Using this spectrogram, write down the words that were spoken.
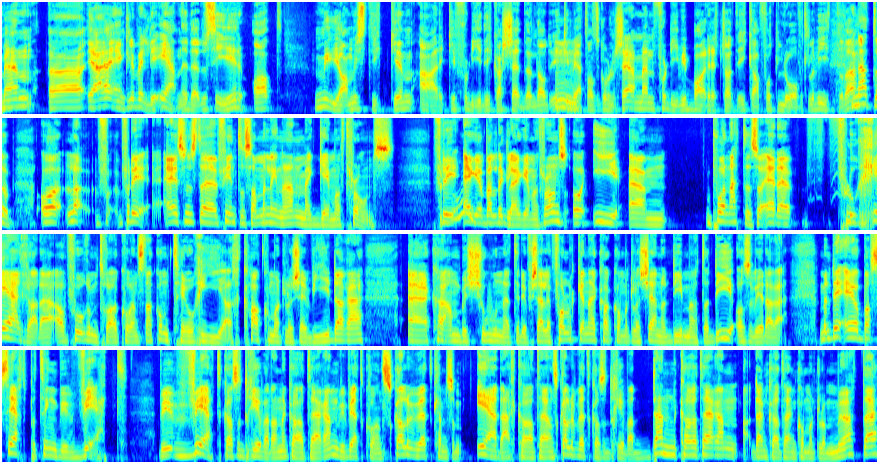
Men øh, jeg er egentlig veldig enig i det du sier. At mye av mystikken er ikke fordi det ikke har skjedd ennå, du ikke vet hva som kommer til å skje, men fordi vi bare rett og slett ikke har fått lov til å vite det. Nettopp. Og la, for, fordi jeg syns det er fint å sammenligne den med Game of Thrones. Fordi jeg er veldig glad i Game of Thrones, og i em, på nettet så er det florerer det av forumtråder hvor en snakker om teorier. Hva kommer til å skje videre? Eh, hva er ambisjonene til de forskjellige folkene? Hva kommer til å skje når de møter de? Videre. Men det er jo basert på ting vi vet. Vi vet hva som driver denne karakteren, vi vet hvor han skal, vi vet hvem som er der karakteren skal, vi vet hva som driver den karakteren den karakteren kommer til å møte.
